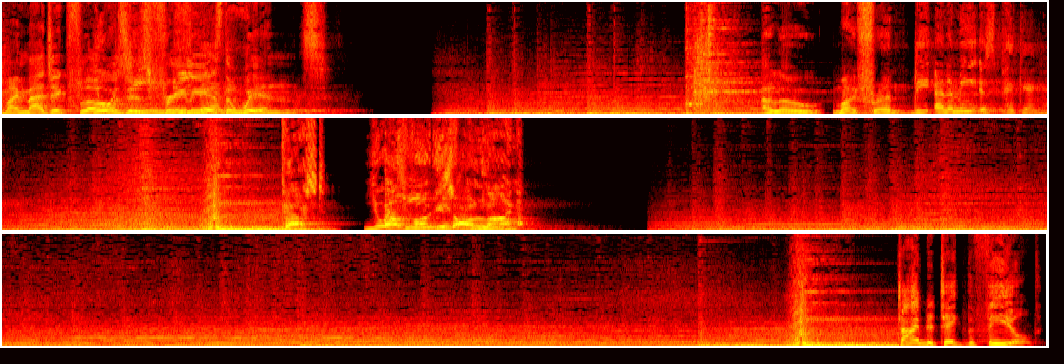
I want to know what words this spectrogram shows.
My magic flows as freely as the winds. Hello, my friend. The enemy is picking. Test. Your Alpha team is is online. Time to take the field.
